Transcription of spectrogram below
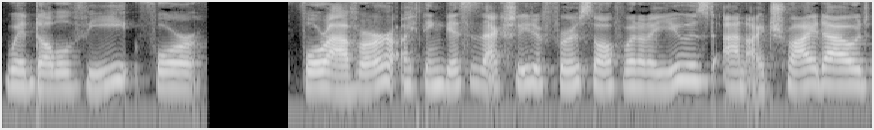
with double V for forever. I think this is actually the first software that I used, and I tried out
